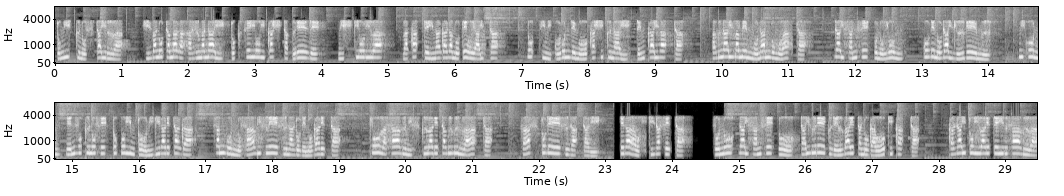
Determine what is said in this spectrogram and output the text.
トミックのスタイルは、芝の球が弾まない特性を生かしたプレーで、錦織は、分かっていながらの手を焼いた。どっちに転んでもおかしくない展開だった。危ない場面も何度もあった。第3セットの4、5での第10ゲーム。2本連続のセットポイントを握られたが、3本のサービスエースなどで逃れた。今日はサーブに救われた部分はあった。ファーストレースだったり、エラーを引き出せた。その第3セットをタイブレークで奪えたのが大きかった。課題と言われているサーブは、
